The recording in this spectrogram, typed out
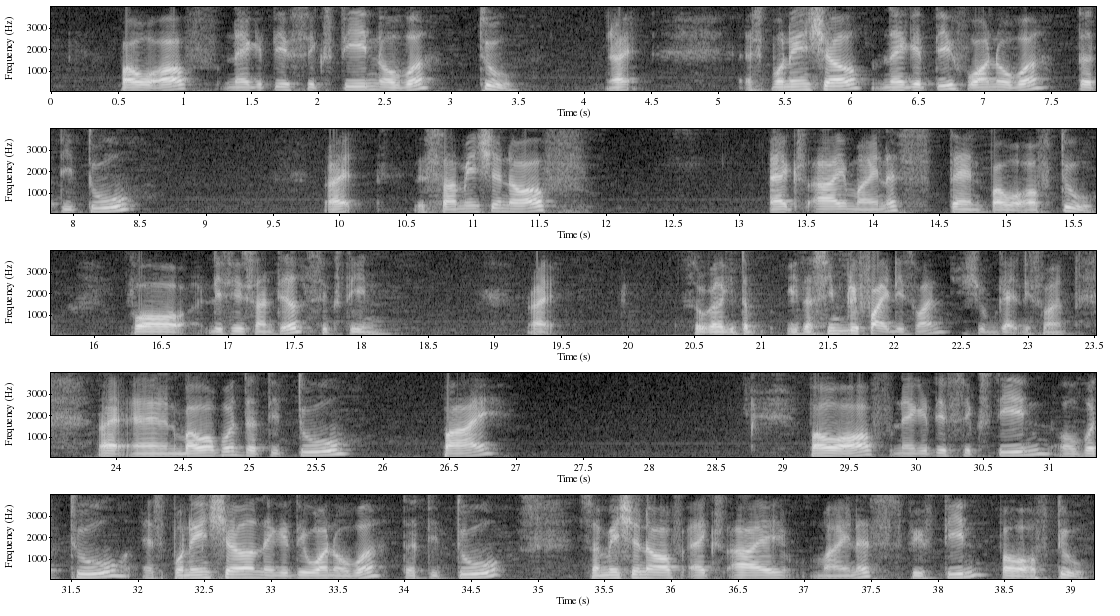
Power of negative 16 over 2 right? Exponential negative 1 over 32 right? The summation of xi minus 10 power of 2 for this is until 16 right so kalau kita kita simplify this one you should get this one. Right and bawah pun 32 pi power of negative 16 over 2 exponential negative 1 over 32 summation of xi minus 15 power of 2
